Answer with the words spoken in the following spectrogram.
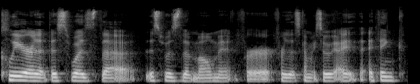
clear that this was the this was the moment for for this company. So i, I think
